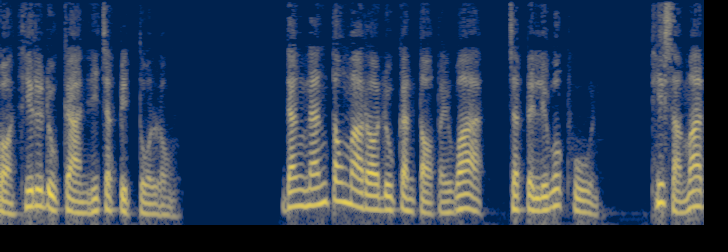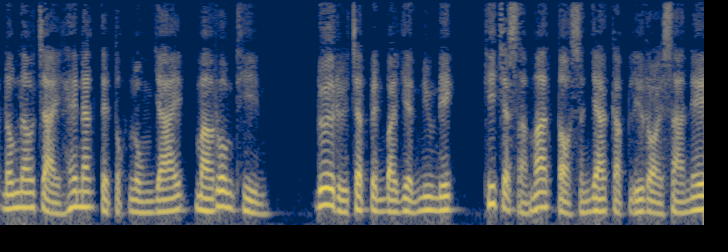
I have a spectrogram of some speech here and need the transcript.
ก่อนที่ฤดูกาลนี้จะปิดตัวลง ดังนั้นต้องมารอดูกันต่อไปว่า จะเป็นลิเวอร์พูลที่สามารถน้อมน้าวใจให้นักเตะตกลงย้ายมาร่วมทีม ด้วยหรือจะเป็นบาเยิร์นมิวนิก ที่จะสามารถต่อสัญญากับลีรอยซาเน่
